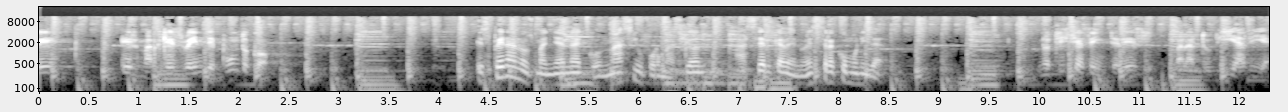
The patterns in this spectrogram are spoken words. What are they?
Fue elmarquesvende.com. Espéranos mañana con más información acerca de nuestra comunidad. Noticias de interés para tu día a día.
